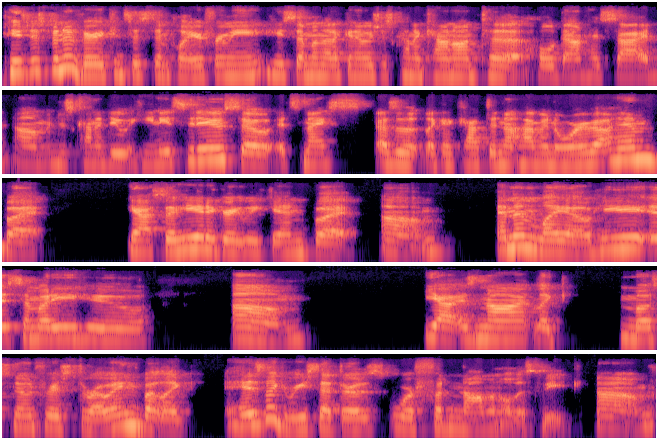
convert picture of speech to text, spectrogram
he's just been a very consistent player for me. He's someone that I can always just kind of count on to hold down his side um, and just kind of do what he needs to do. So it's nice as a like a captain not having to worry about him. But yeah, so he had a great weekend. But um, and then Leo, he is somebody who, um, yeah, is not like most known for his throwing, but like his like reset throws were phenomenal this week. Um,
